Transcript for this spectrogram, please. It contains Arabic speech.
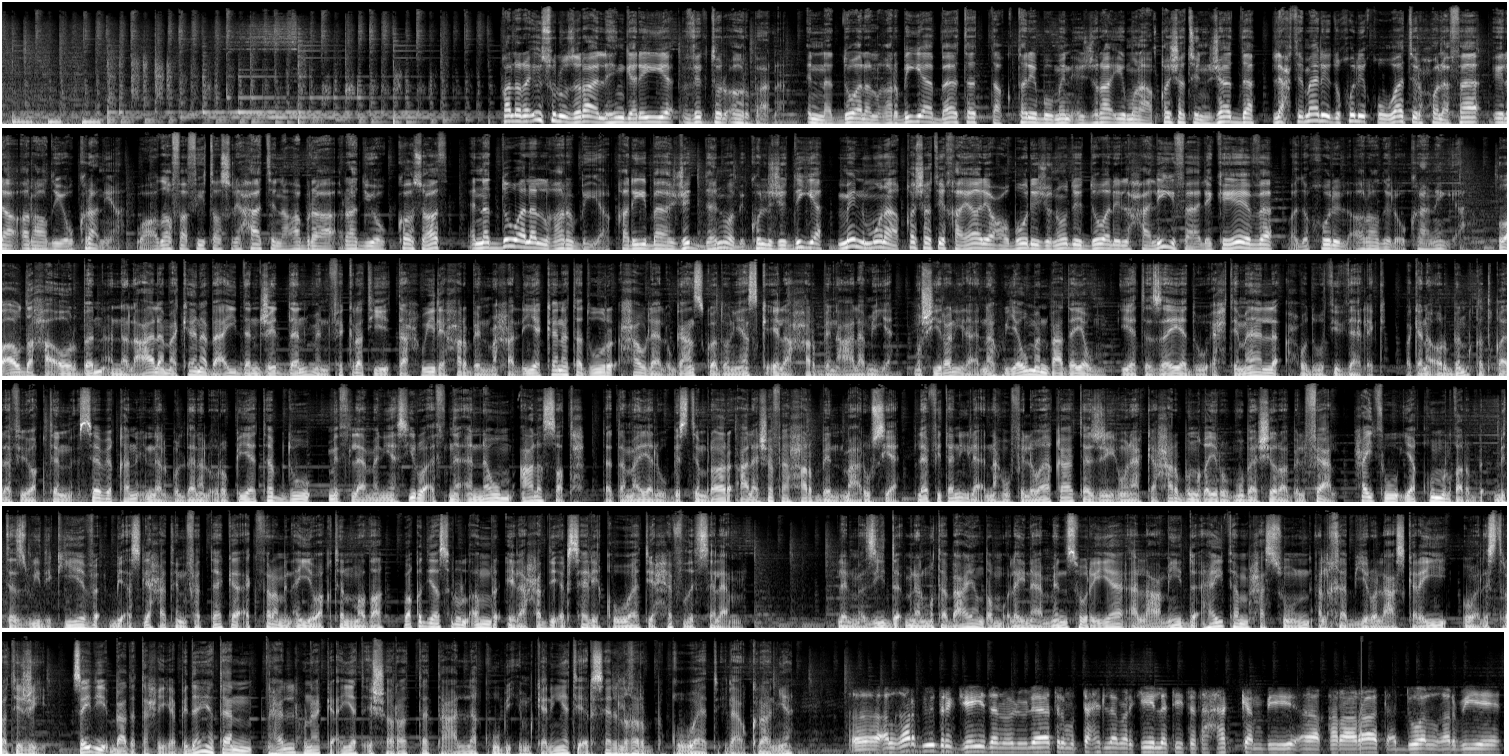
قال رئيس الوزراء الهنغاري فيكتور أوربان إن الدول الغربية باتت تقترب من إجراء مناقشة جادة لاحتمال دخول قوات الحلفاء إلى أراضي أوكرانيا. وأضاف في تصريحات عبر راديو كوسوث أن الدول الغربية قريبة جدا وبكل جدية من مناقشة خيار عبور جنود الدول الحليفة لكييف ودخول الأراضي الأوكرانية. وأوضح أوربن أن العالم كان بعيدا جدا من فكرة تحويل حرب محلية كانت تدور حول لوغانسك ودونيتسك إلى حرب عالمية مشيرا إلى أنه يوما بعد يوم يتزايد احتمال حدوث ذلك. وكان أوربن قد قال في وقت سابقا إن البلدان الأوروبية تبدو مثل من يسير أثناء النوم على السطح تتمايل باستمرار على شفا حرب مع روسيا لافتا إلى أنه في الواقع تجري هناك حرب غير مباشرة بالفعل حيث يقوم الغرب بتزويد كييف بأسلحة فتاكة أكثر من أي وقت مضى وقد يصل الأمر إلى حد إرسال قوات حفظ السلام. للمزيد من المتابعة ينضم إلينا من سوريا العميد هيثم حسون الخبير العسكري والاستراتيجي سيدي بعد التحية بداية هل هناك أي إشارات تتعلق بإمكانية إرسال الغرب قوات إلى أوكرانيا؟ آه الغرب يدرك جيدا والولايات المتحدة الأمريكية التي تتحكم بقرارات الدول الغربية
